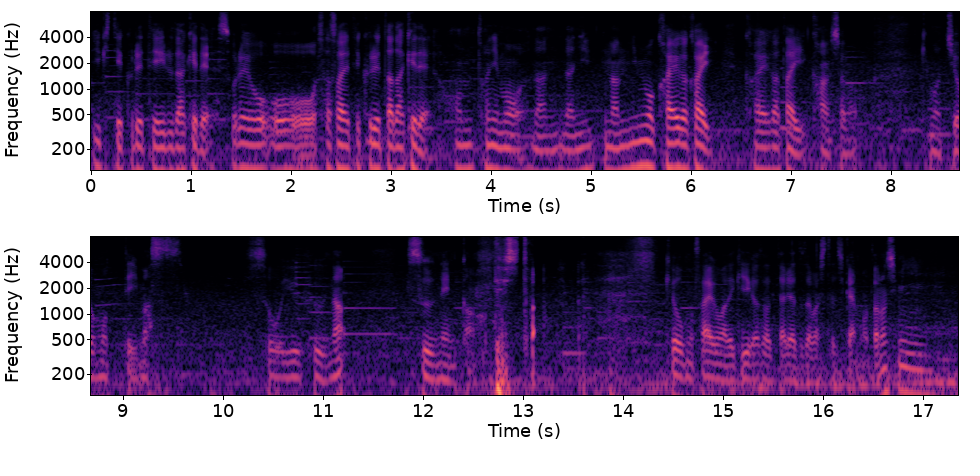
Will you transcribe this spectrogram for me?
生きてくれているだけでそれを支えてくれただけで本当にもう何何何にも代えがたい代え難い感謝の気持ちを持っています。そういう風な数年間でした。今日も最後まで聞いてくださってありがとうございました。次回もお楽しみに。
